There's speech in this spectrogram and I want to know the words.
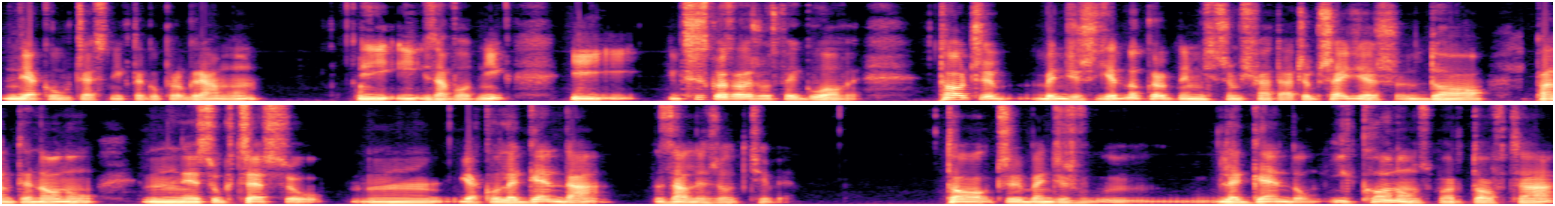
jako uczestnik tego programu i, i zawodnik. I, I wszystko zależy od Twojej głowy. To, czy będziesz jednokrotnym mistrzem świata, czy przejdziesz do pantenonu mm, sukcesu mm, jako legenda, zależy od Ciebie. to, czy będziesz legendą, ikoną sportowca,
